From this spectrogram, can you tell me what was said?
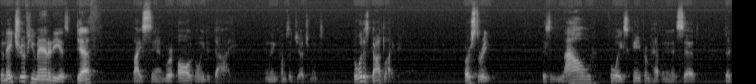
The nature of humanity is death by sin. We're all going to die. And then comes a judgment. But what is God like? Verse 3 This loud voice came from heaven, and it said, The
